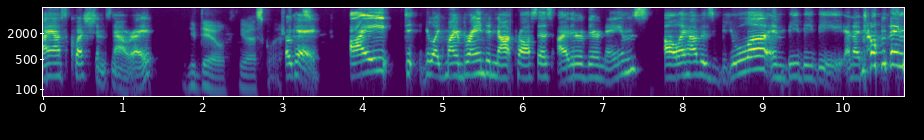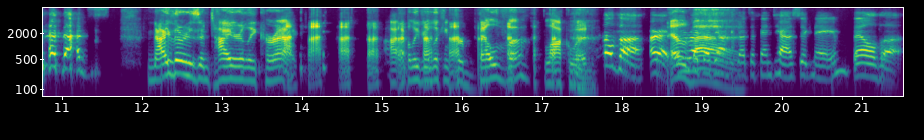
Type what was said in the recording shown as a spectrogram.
I ask questions now, right? You do. You ask questions. Okay. I did, like my brain did not process either of their names. All I have is Beulah and BBB, and I don't think that that's. Neither is entirely correct. I believe you're looking for Belva Lockwood. Belva. All right, Belva. let me write that down that's a fantastic name. Belva.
